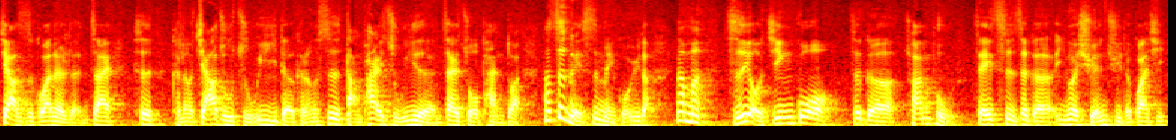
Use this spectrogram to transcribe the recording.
价值观的人在，是可能家族主义的，可能是党派主义的人在做判断。那这个也是美国遇到。那么只有经过这个川普这一次这个因为选举的关系，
